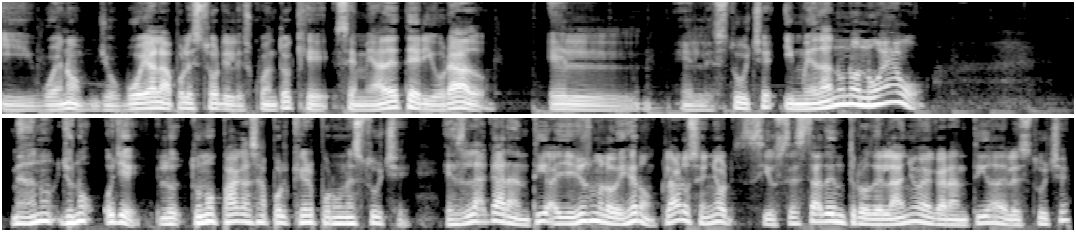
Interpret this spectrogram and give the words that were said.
Y bueno, yo voy al Apple Store y les cuento que se me ha deteriorado el, el estuche y me dan uno nuevo. Me dan yo no, oye, tú no pagas Apple Care por un estuche, es la garantía. Y ellos me lo dijeron, claro, señor, si usted está dentro del año de garantía del estuche,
